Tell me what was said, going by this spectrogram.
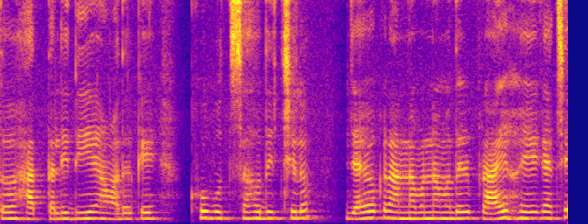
তো হাততালি দিয়ে আমাদেরকে খুব উৎসাহ দিচ্ছিল। যাই হোক, রান্নাবান্না আমাদের প্রায় হয়ে গেছে।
